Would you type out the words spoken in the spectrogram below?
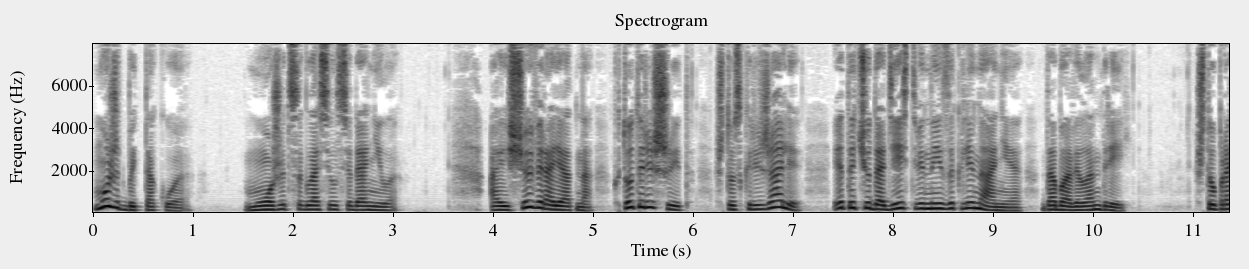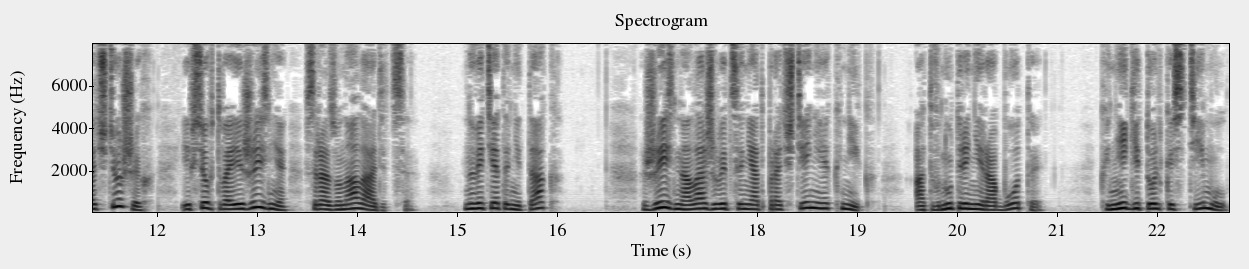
Может быть такое?» «Может», — согласился Данила. «А еще, вероятно, кто-то решит, что скрижали — это чудодейственные заклинания», — добавил Андрей что прочтешь их, и все в твоей жизни сразу наладится. Но ведь это не так. Жизнь налаживается не от прочтения книг, от внутренней работы. Книги только стимул,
